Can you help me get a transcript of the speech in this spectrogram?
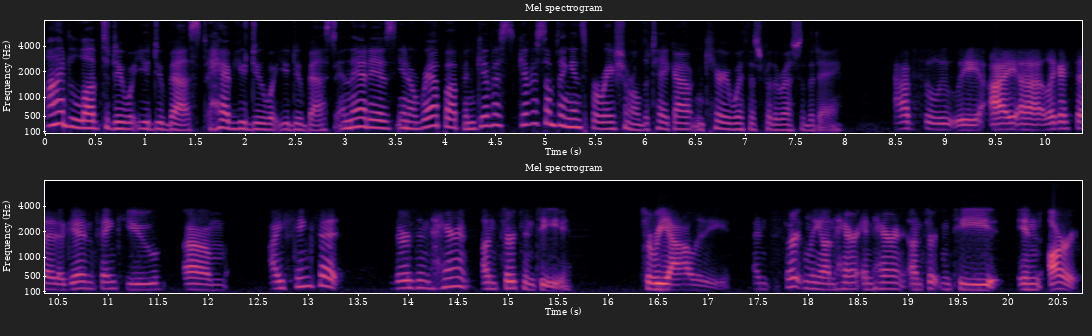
I'd love to do what you do best, have you do what you do best. And that is, you know, wrap up and give us give us something inspirational to take out and carry with us for the rest of the day. Absolutely. I uh, like I said again, thank you. Um, I think that there's inherent uncertainty to reality, and certainly inherent, inherent uncertainty in art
